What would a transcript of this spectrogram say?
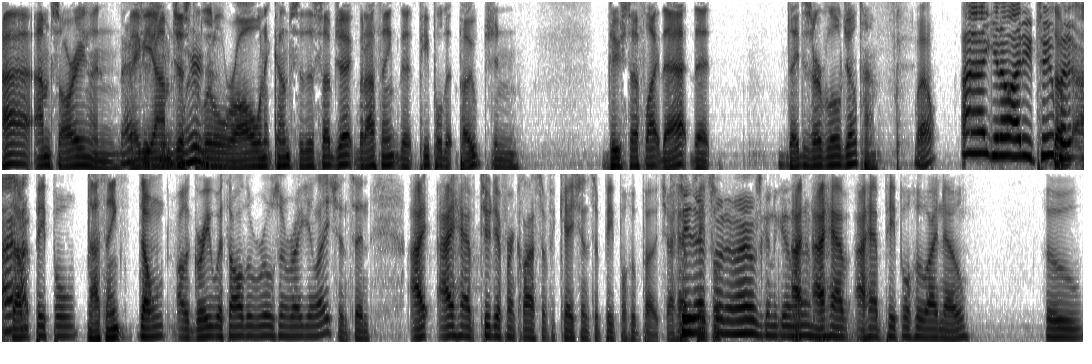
I, I'm sorry, and That maybe just I'm just weird. a little raw when it comes to this subject, but I think that people that poach and do stuff like that, that they deserve a little jail time. Well, uh, you know, I do too, some, but I, some I, people I think don't agree with all the rules and regulations, and I I have two different classifications of people who poach. I have see that's people, what I was going to go. I, I have I have people who I know who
